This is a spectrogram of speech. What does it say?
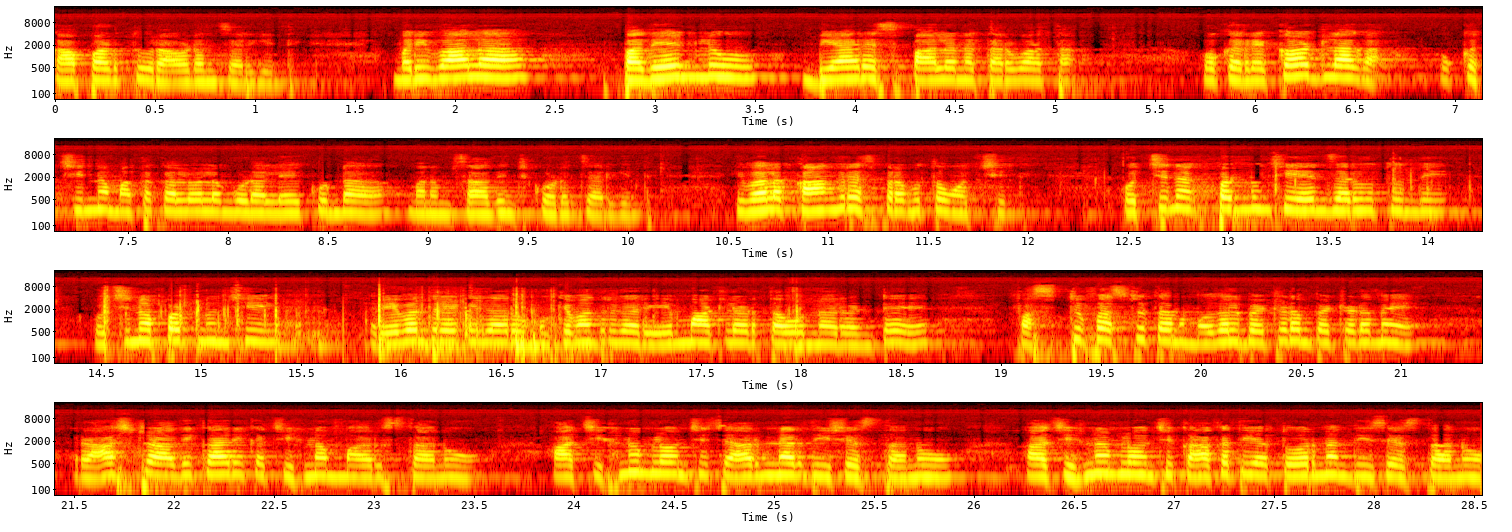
కాపాడుతూ రావడం జరిగింది. మరి ఇవాళ పదేండ్లు బీఆర్ఎస్ పాలన తర్వాత ఒక రికార్డ్ లాగా ఒక చిన్న మత కల్లోలం కూడా లేకుండా మనం సాధించుకోవడం జరిగింది. ఇవాళ కాంగ్రెస్ ప్రభుత్వం వచ్చింది. వచ్చినప్పటి నుంచి ఏం జరుగుతుంది? వచ్చినప్పటి నుంచి రేవంత్ రెడ్డి గారు ముఖ్యమంత్రి గారు ఏం మాట్లాడుతూ ఉన్నారంటే ఫస్ట్ ఫస్ట్ తను మొదలు పెట్టడం పెట్టడమే రాష్ట్ర అధికారిక చిహ్నం మారుస్తాను. ఆ చిహ్నంలోంచి చార్మినార్ తీసేస్తాను. ఆ చిహ్నంలోంచి కాకతీయ తోరణం తీసేస్తాను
